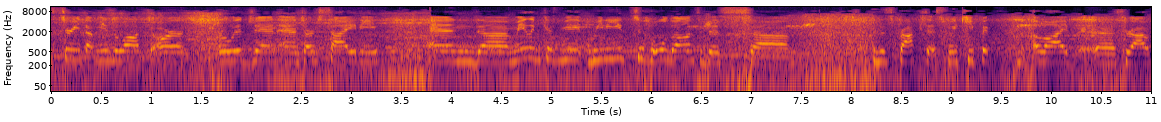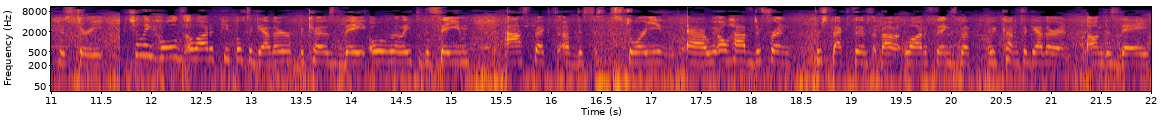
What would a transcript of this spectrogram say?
history that means a lot to our religion and to our society, and uh, mainly because we, we need to hold on to this uh, this practice. We keep it alive uh, throughout history. It actually holds a lot of people together because they all relate to the same aspects of this story. Uh, we all have different perspectives about a lot of things, but we come together on this day.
